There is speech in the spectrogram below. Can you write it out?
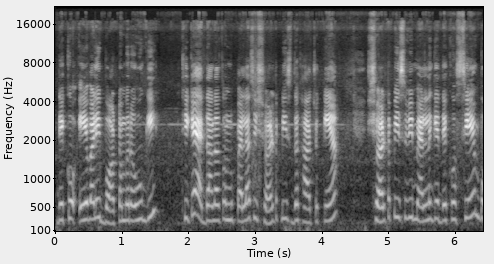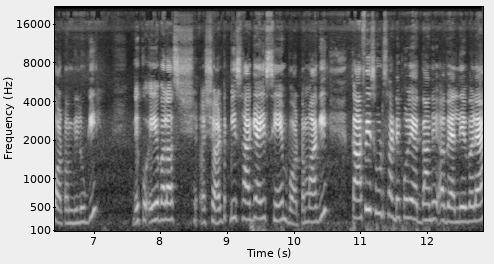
ਦੇਖੋ, ਇਹ ਵਾਲੀ ਬਾਟਮ ਰਹੂਗੀ, ਠੀਕ ਹੈ ਇਦਾਂ ਦਾ ਤੁਹਾਨੂੰ ਪਹਿਲਾਂ ਅਸੀਂ ਸ਼ਰਟ ਪੀਸ ਦਿਖਾ ਚੁੱਕੇ ਆ ਸ਼ਰਟ ਪੀਸ ਵੀ ਮਿਲਣਗੇ, ਦੇਖੋ ਸੇਮ ਬਾਟਮ ਮਿਲੂਗੀ। ਦੇਖੋ, ਇਹ ਵਾਲਾ ਸ਼ਰਟ ਪੀਸ ਆ ਗਿਆ, ਇਹ ਸੇਮ ਬਾਟਮ ਆ ਗਈ। ਕਾਫੀ ਸੂਟ ਸਾਡੇ ਕੋਲੇ ਇਦਾਂ ਦੇ ਅਵੇਲੇਬਲ ਹੈ,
